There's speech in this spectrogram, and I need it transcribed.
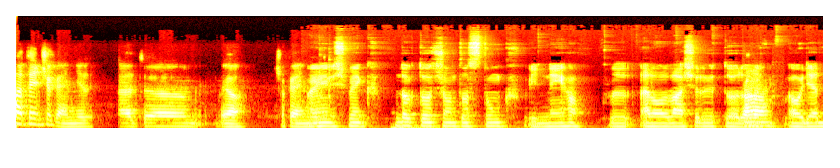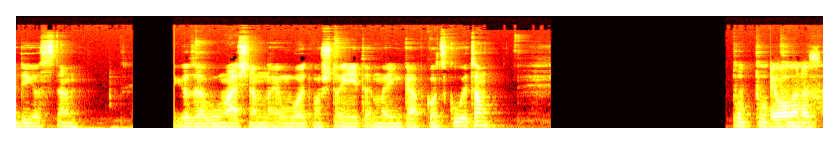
Hát én csak ennyit. Hát, ö, ja, csak ennyit. Én is még doktor csontoztunk, így néha elalvás előtt, ahogy, ahogy eddig, aztán igazából más nem nagyon volt most a héten, mert inkább kockultam. Pop, pop, Jó van az.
